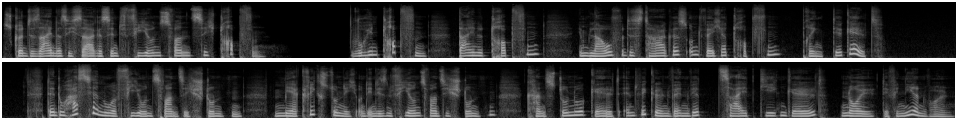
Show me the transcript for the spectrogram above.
Es könnte sein, dass ich sage, es sind 24 Tropfen. Wohin tropfen deine Tropfen im Laufe des Tages und welcher Tropfen bringt dir Geld? Denn du hast ja nur 24 Stunden, mehr kriegst du nicht und in diesen 24 Stunden kannst du nur Geld entwickeln, wenn wir Zeit gegen Geld neu definieren wollen.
